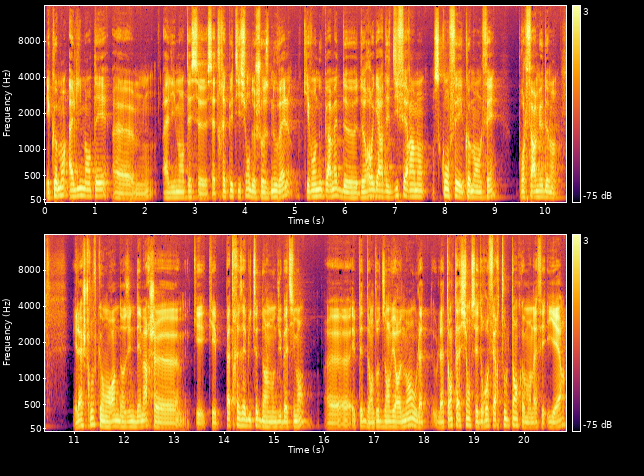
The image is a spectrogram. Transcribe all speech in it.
Et comment alimenter, euh, alimenter cette répétition de choses nouvelles qui vont nous permettre de, regarder différemment ce qu'on fait et comment on le fait pour le faire mieux demain? Et là, je trouve qu'on rentre dans une démarche euh, qui, est, pas très habituelle dans le monde du bâtiment euh, et peut-être dans d'autres environnements où la tentation, c'est de refaire tout le temps comme on a fait hier.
